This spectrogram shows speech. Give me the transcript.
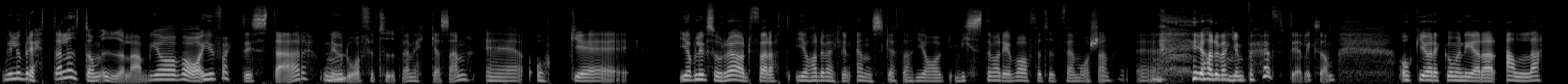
Vill du berätta lite om YLAB? Jag var ju faktiskt där mm. nu då för typ en vecka sedan. Eh, och eh, jag blev så rörd för att jag hade verkligen önskat att jag visste vad det var för typ fem år sedan. Eh, mm. jag hade verkligen mm. behövt det. Liksom. Och jag rekommenderar alla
